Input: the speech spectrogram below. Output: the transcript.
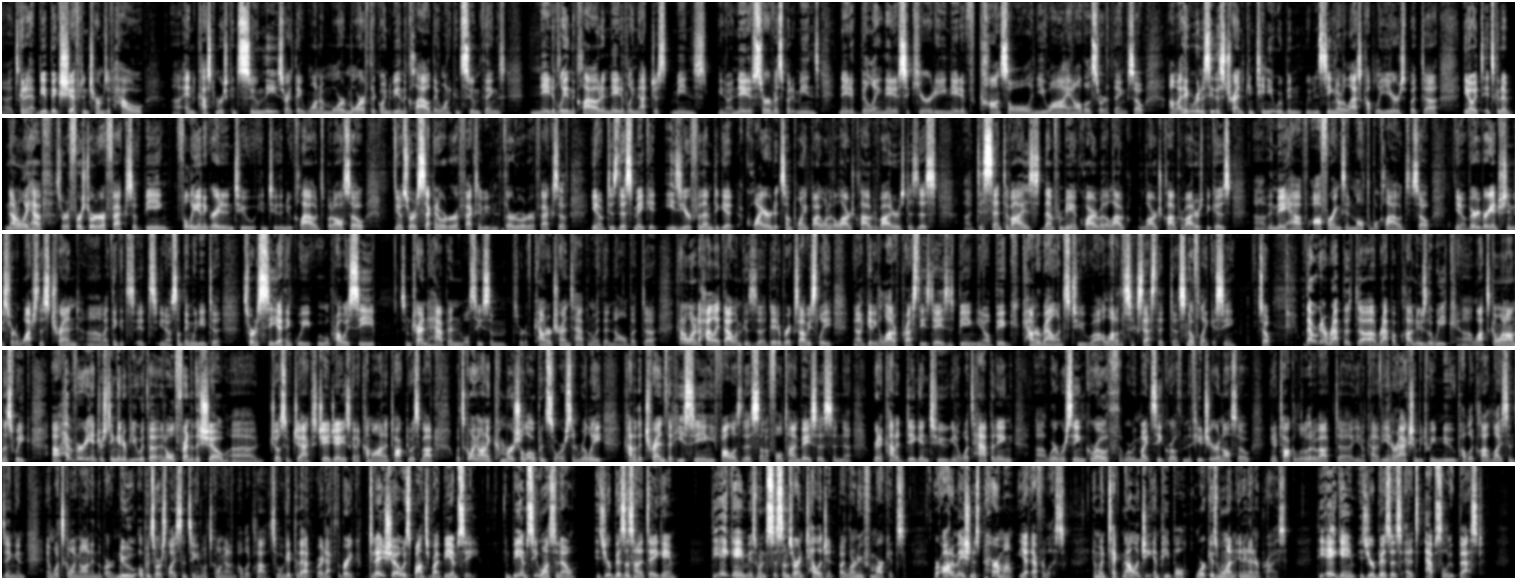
uh, it's going to be a big shift in terms of how uh, end customers consume these, right? They want to more and more, if they're going to be in the cloud, they want to consume things natively in the cloud. And natively not just means, you know, a native service, but it means native billing, native security, native console and UI and all those sort of things. So um, I think we're going to see this trend continue. We've been, we've been seeing it over the last couple of years, but, uh, you know, it, it's going to not only have sort of first order effects of being fully integrated into, into the new clouds, but also you know, sort of second order effects, maybe even third order effects of, you know, does this make it easier for them to get acquired at some point by one of the large cloud providers? Does this uh, disincentivize them from being acquired by the loud, large cloud providers because uh, they may have offerings in multiple clouds. So, you know, very very interesting to sort of watch this trend. Um, I think it's it's you know something we need to sort of see. I think we we will probably see some trend happen. We'll see some sort of counter trends happen with it and all. But uh, kind of wanted to highlight that one because uh, Databricks obviously uh, getting a lot of press these days as being you know a big counterbalance to uh, a lot of the success that uh, Snowflake is seeing. So with that, we're going to wrap it, uh, wrap up Cloud News of the Week. Uh, lots going on this week. Uh, have a very interesting interview with a, an old friend of the show, uh, Joseph Jacks. JJ is going to come on and talk to us about what's going on in commercial open source and really kind of the trends that he's seeing. He follows this on a full time basis, and uh, we're going to kind of dig into you know what's happening, uh, where we're seeing growth, where we might see growth in the future, and also you know talk a little bit about you know kind of the interaction between new public cloud licensing and and what's going on in the or new open source licensing and what's going on in the public cloud. So we'll get to that right after the break. Today's show is sponsored by BMC, and BMC wants to know is your business on its A game? The A game is when systems are intelligent by learning from markets, where automation is paramount yet effortless, and when technology and people work as one in an enterprise. The A game is your business at its absolute best.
